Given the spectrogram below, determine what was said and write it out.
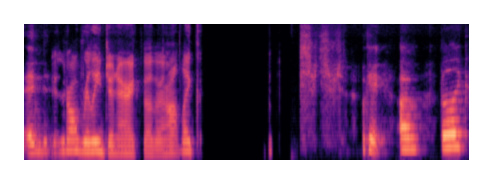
and These are all really generic though. They're not like okay, um, but like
